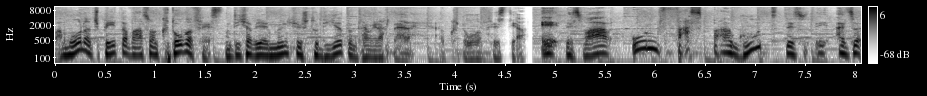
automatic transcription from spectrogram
ein Monat später war so ein Oktoberfest und ich habe ja in München studiert und habe gedacht, naja, Oktoberfest, ja. Es war unfassbar gut. Das, also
